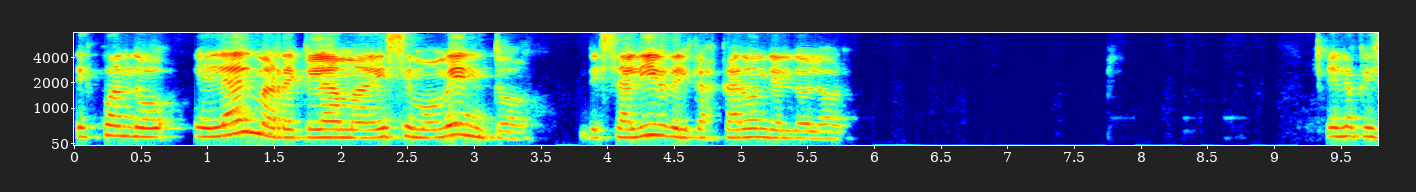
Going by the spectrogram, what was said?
es cuando el alma reclama ese momento de salir del cascarón del dolor. Es lo que,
